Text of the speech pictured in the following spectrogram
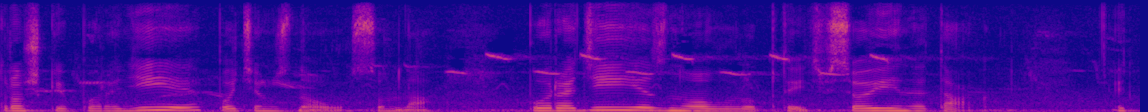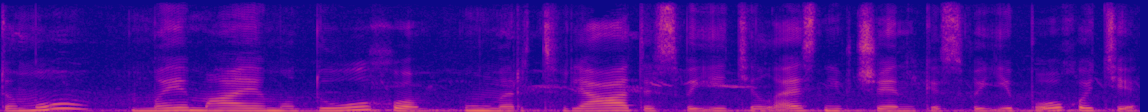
Трошки порадіє, потім знову сумна. Порадіє, знову роптить, все їй не так. І тому ми маємо духом умертвляти свої тілесні вчинки, свої похоті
